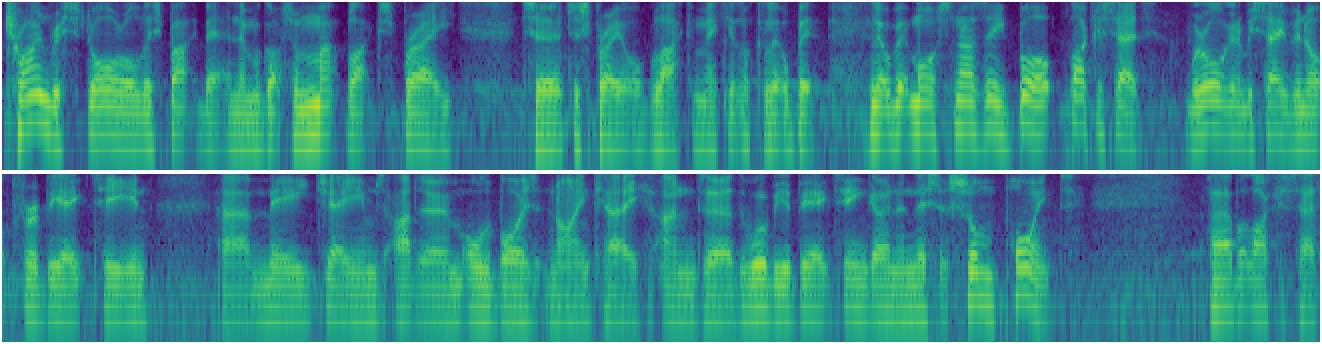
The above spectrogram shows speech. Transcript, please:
try and restore all this back bit. And then we've got some matte black spray to, to spray it all black and make it look a little bit a little bit more snazzy. But like I said we're all going to be saving up for a B18 uh, me James Adam all the boys at 9k and uh, there will be a B18 going in this at some point. Uh, but like I said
